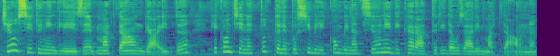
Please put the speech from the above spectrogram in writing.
C'è un sito in inglese, Markdown Guide, che contiene tutte le possibili combinazioni di caratteri da usare in Markdown.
